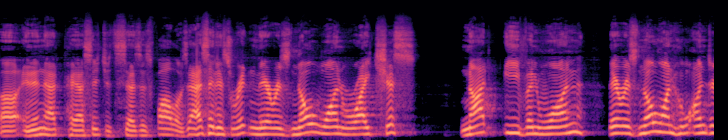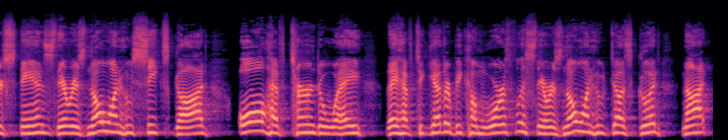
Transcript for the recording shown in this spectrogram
Uh, and in that passage, it says as follows As it is written, there is no one righteous, not even one. There is no one who understands. There is no one who seeks God. All have turned away. They have together become worthless. There is no one who does good, not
